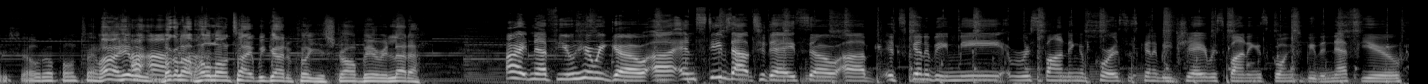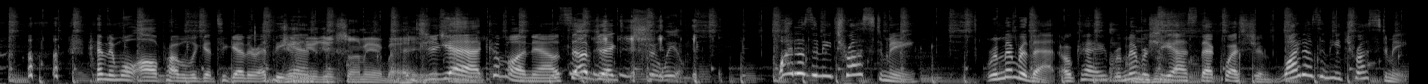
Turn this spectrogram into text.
He showed up on time. All right, here we Uh-uh, buckle up. uh-uh. Hold on tight. We got it for you. Strawberry letter. All right, nephew, here we go. Uh, and Steve's out today, so uh, it's going to be me responding, of course. It's going to be Jay responding. It's going to be the nephew. and then we'll all probably get together at the Junior end. gets some, everybody. J- gets Yeah, come on now. Subject. Why doesn't he trust me? Remember that, okay? Remember she mm-hmm. asked that question. Why doesn't he trust me?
